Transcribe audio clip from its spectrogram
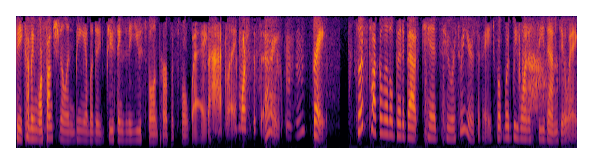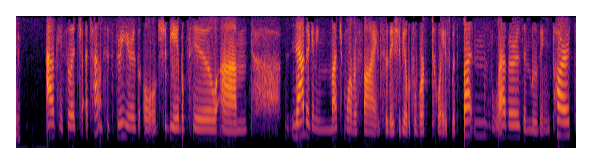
becoming more functional and being able to do things in a useful and purposeful way. Exactly, more specific. All right. hmm Great. So let's talk a little bit about kids who are three years of age. What would we want to see them doing? Okay, so a, ch- a child who's three years old should be able to. Um, now they're getting much more refined, so they should be able to work toys with buttons, levers, and moving parts.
